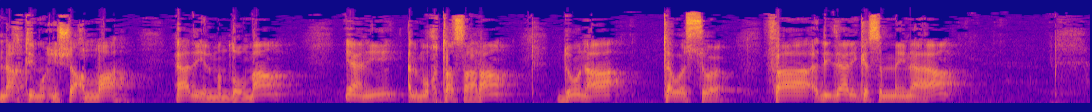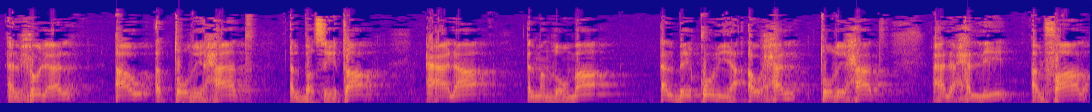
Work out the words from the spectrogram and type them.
نختم إن شاء الله هذه المنظومة يعني المختصرة دون توسع. فلذلك سميناها الحلل أو التوضيحات البسيطة على المنظومة البيقونية أو حل توضيحات على حل ألفاظ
